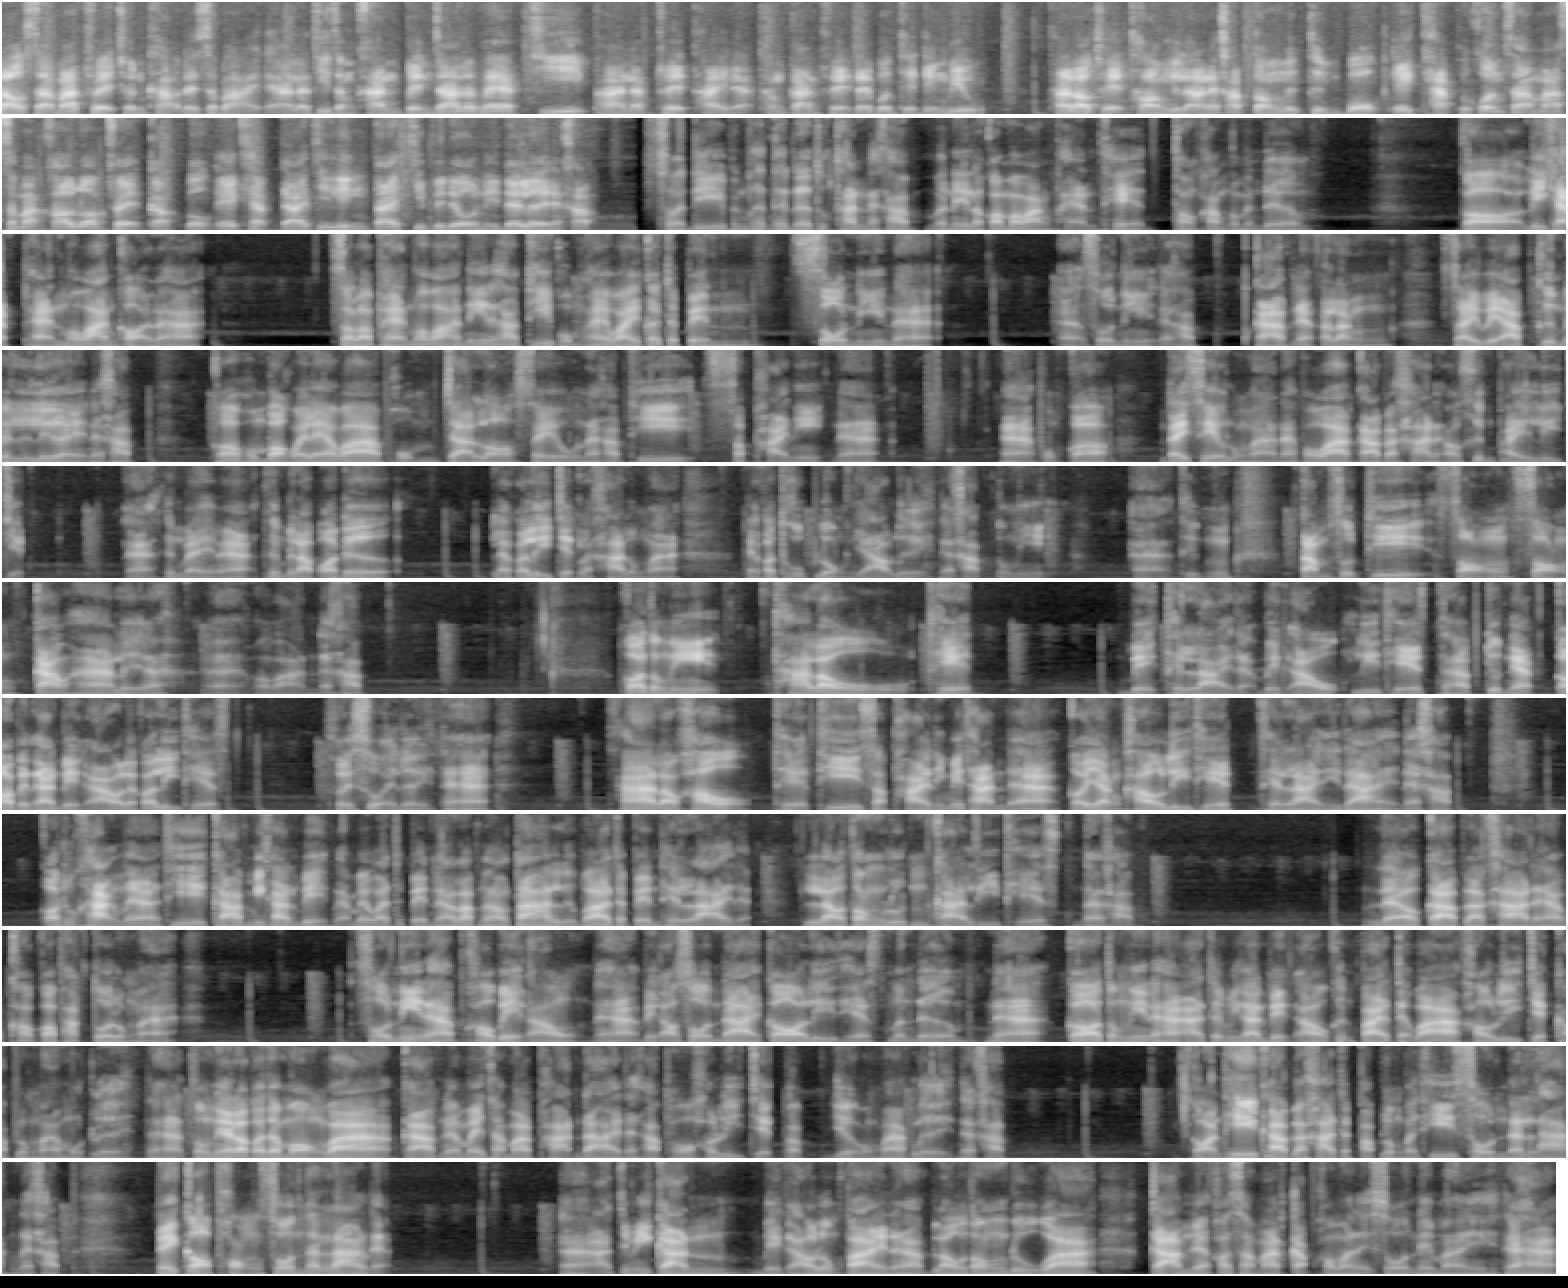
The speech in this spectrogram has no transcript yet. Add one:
เราสามารถเทรดชนข่าวได้สบายนะฮะและที่สำคัญเป็นเจ้าแรกๆที่พานักเทรดไทยเนี่ยทำการเทรดได้บน Trading View ถ้าเราเทรดทองอยู่แล้วนะครับ ต้องนึกถึง b o k X Cap ทุกคนสามารถสมัครเข้าร่วมเทรดกับ b o k X Cap ได้ที่ลิงก์ใต้คลิปวิดีโอนี้ได้เลยนะครับ สวัสดีเพื่อนๆเทรดเดอร์ทุกท่านนะครับ วันนี้เราก็มาวางแผนเทรดทองคำกันเหมือนเดิม ก็รีแคปแผนเมื่อวานก่อนนะฮะสำหรับแผนเมื่อวานนี้นะครับ ที่ผมให้ไว้ก็จะเป็นโซนนี้นะฮะอ่าโซนนี้นะครับกราฟเนี่ยกำลัง ไซด์เวย์อัพขึ้นไปเรื่อยๆนะครับ ก็ผมบอกไว้แล้วว่าผมจะรอเซลล์นะครับที่ซัพพายนี้นะฮะ อ่าผมก็ได้เซลล์ลงมานะ เพราะว่ากราฟราคาเนี่ยเอาขึ้นไปรีเจ็คอ่าขึ้นไปเห็นไหมฮะขึ้นไปรับออเดอร์แล้วก็รีเจ็คราคาลงมา แล้วก็ทุบลงยาวเลยนะครับ ตรงนี้อ่าถึงต่ำสุดที่ 2295 เลยนะอ่าเมื่อวานนะครับ ก็ตรงนี้ถ้าเราเทรด เบรกเทนไลน์เนี่ยเบรกเอาท์รีเทสนะครับ จุดเนี้ยก็เป็นการเบรกเอาท์แล้วก็รีเทสสวย ๆ เลยนะฮะ ถ้าเราเข้าเทรดที่ซัพพลายนี้ไม่ทันนะฮะ ก็ยังเข้ารีเทสเทรนไลน์นี้ได้นะครับ ก็ทุกครั้งเนี่ยที่กราฟมีการเบรกเนี่ยไม่ว่าจะเป็นแนวรับแนวต้าน หรือว่าจะเป็นเทรนไลน์เนี่ยเราต้องลุ้นการรีเทสนะครับ แล้วกราฟราคานะครับเขาก็พักตัวลงมา โซนนี้นะครับเขาเบรกเอาท์นะฮะเบรกเอาท์โซนได้ก็รีเทสเหมือนเดิมนะฮะก็ตรงนี้นะฮะอาจจะมีการเบรกเอาท์ขึ้นไป แต่ว่าเขารีเจ็คกลับลงมาหมดเลยนะฮะตรงนี้เราก็จะมองว่ากราฟเนี่ยไม่สามารถผ่านได้นะครับ เพราะเขารีเจ็คแบบเยอะมากๆเลยนะครับ ก่อนที่กราฟราคาจะปรับลงไปที่โซนด้านล่างนะครับ ในกรอบของโซนด้านล่างเนี่ยอ่าอาจจะมีการเบรกเอาท์ลงไปนะครับ เราต้องดูว่ากราฟเนี่ยเขาสามารถกลับเข้ามาในโซนได้ไหมนะฮะ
